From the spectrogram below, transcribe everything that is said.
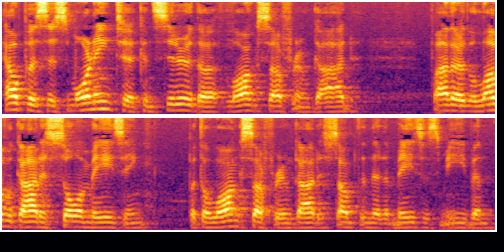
help us this morning to consider the long suffering of God. Father, the love of God is so amazing, but the long suffering of God is something that amazes me even,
